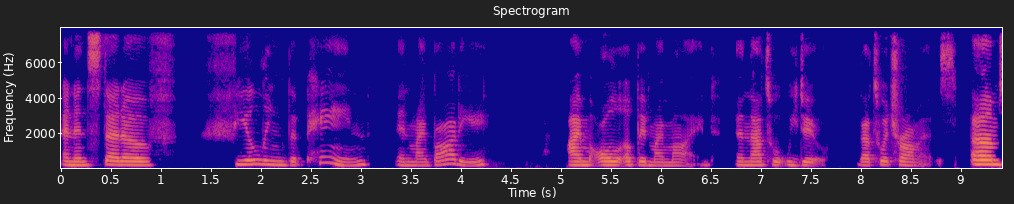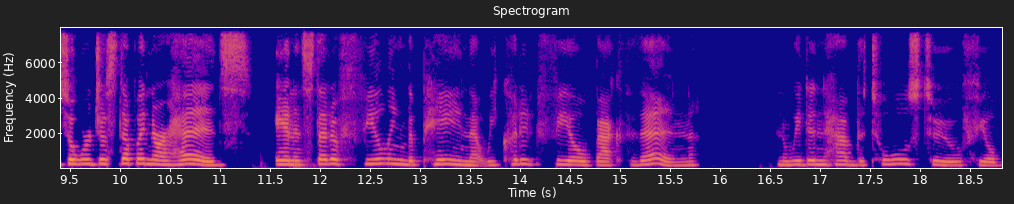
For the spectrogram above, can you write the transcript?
and instead of feeling the pain in my body, I'm all up in my mind. And that's what we do. That's what trauma is. Um so we're just up in our heads and instead of feeling the pain that we couldn't feel back then and we didn't have the tools to feel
